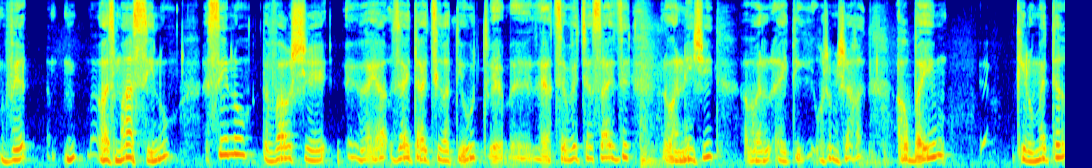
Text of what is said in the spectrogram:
ואז מה עשינו? עשינו דבר שזו הייתה יצירתיות, זה היה צוות שעשה את זה, לא אני אישית, אבל הייתי ראש המשלחת, 40 קילומטר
